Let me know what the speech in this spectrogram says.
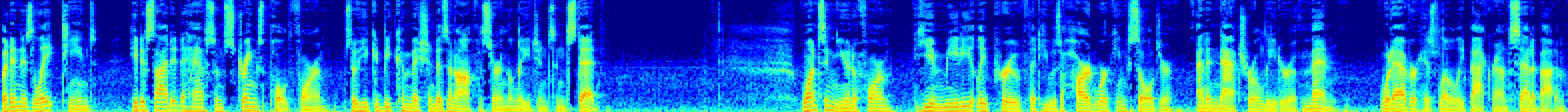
but in his late teens, he decided to have some strings pulled for him so he could be commissioned as an officer in the legions instead. Once in uniform, he immediately proved that he was a hard-working soldier and a natural leader of men, whatever his lowly background said about him.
